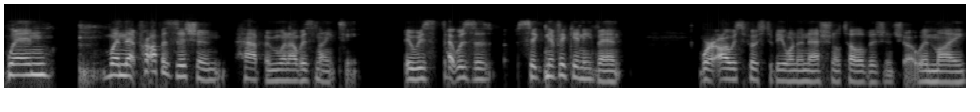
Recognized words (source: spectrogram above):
when when that proposition happened when i was 19 it was that was a significant event where i was supposed to be on a national television show and my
